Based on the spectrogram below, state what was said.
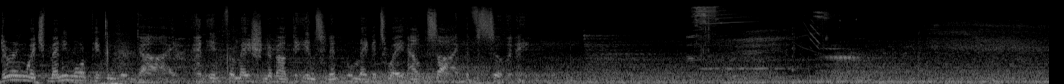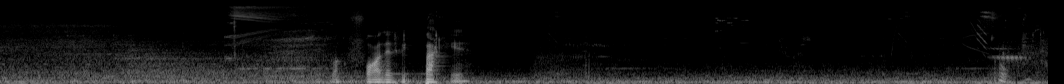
during which many more people will die, and information about the incident will make its way outside the facility. If I can find anything back here. Interesting. Oh.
